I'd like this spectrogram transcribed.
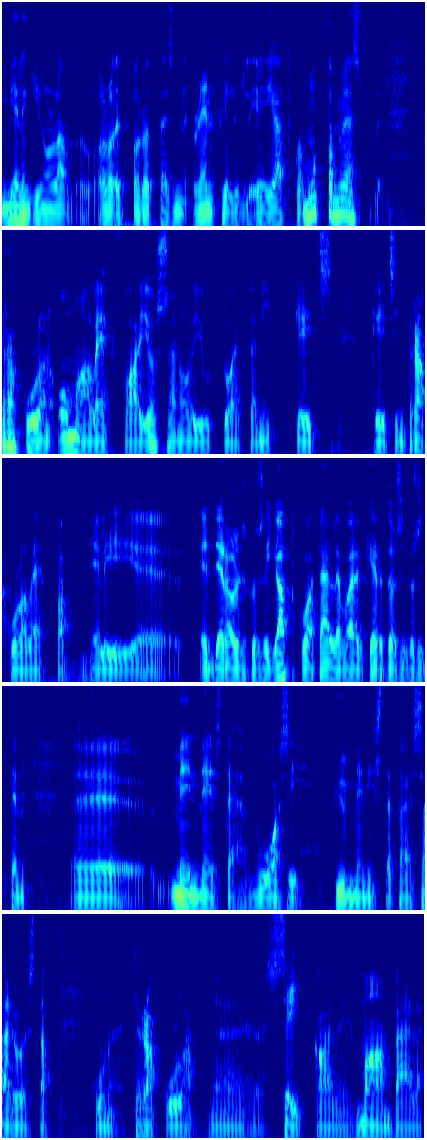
Mielenkiinnolla odottaisin Renfieldille jatkoa, mutta myös Drakulan oma leffa. Jossain oli juttua, että Nick Gates Gatesin Dracula-leffa. Eli en tiedä, olisiko se jatkoa tälle vai kertoisiko sitten menneestä vuosikymmenistä tai sadoista, kun Dracula seikkailee maan päällä.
